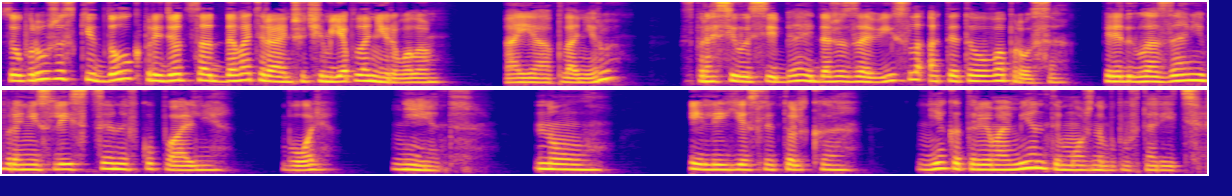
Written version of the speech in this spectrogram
супружеский долг придется отдавать раньше, чем я планировала. А я планирую? Спросила себя и даже зависла от этого вопроса. Перед глазами пронеслись сцены в купальне. Боль, нет. Ну, или если только некоторые моменты можно бы повторить.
